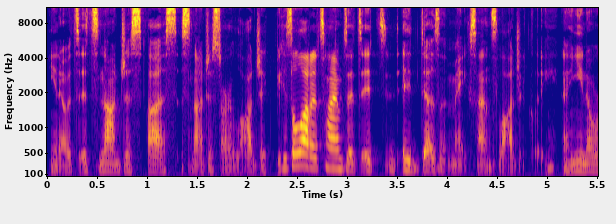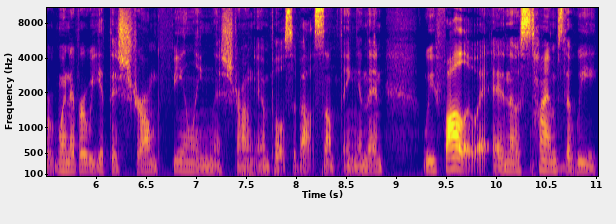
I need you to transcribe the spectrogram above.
You know, it's it's not just us, it's not just our logic because a lot of times it's it's it doesn't make sense logically. And you know, whenever we get this strong feeling, this strong impulse about something and then we follow it. And those times that we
